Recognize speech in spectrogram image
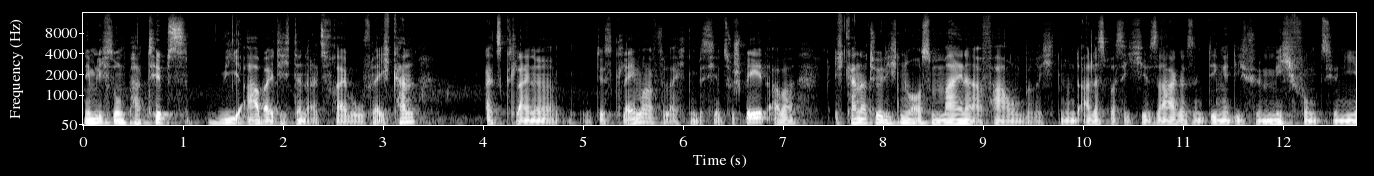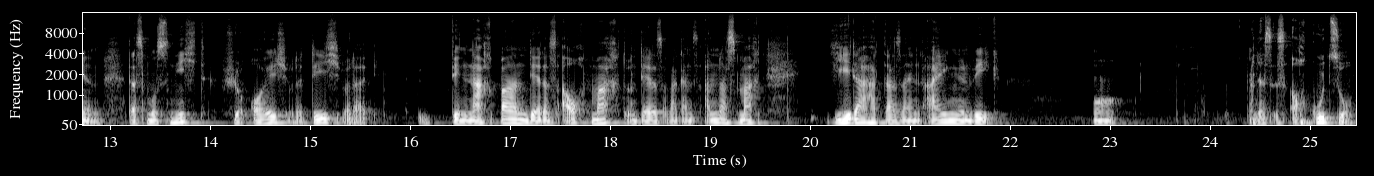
Nämlich so ein paar Tipps, wie arbeite ich denn als Freiberufler? Ich kann als kleiner Disclaimer, vielleicht ein bisschen zu spät, aber ich kann natürlich nur aus meiner Erfahrung berichten und alles, was ich hier sage, sind Dinge, die für mich funktionieren. Das muss nicht für euch oder dich oder den Nachbarn, der das auch macht und der das aber ganz anders macht, Jeder hat da seinen eigenen Weg. Und das ist auch gut so.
